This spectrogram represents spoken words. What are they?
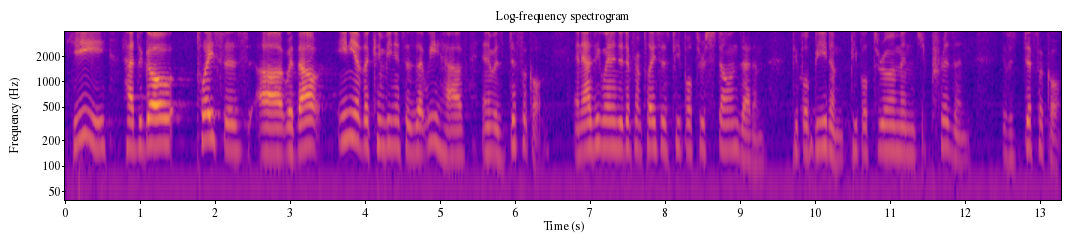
He had to go places uh, without any of the conveniences that we have, and it was difficult. And as he went into different places, people threw stones at him, people beat him, people threw him in prison. It was difficult.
